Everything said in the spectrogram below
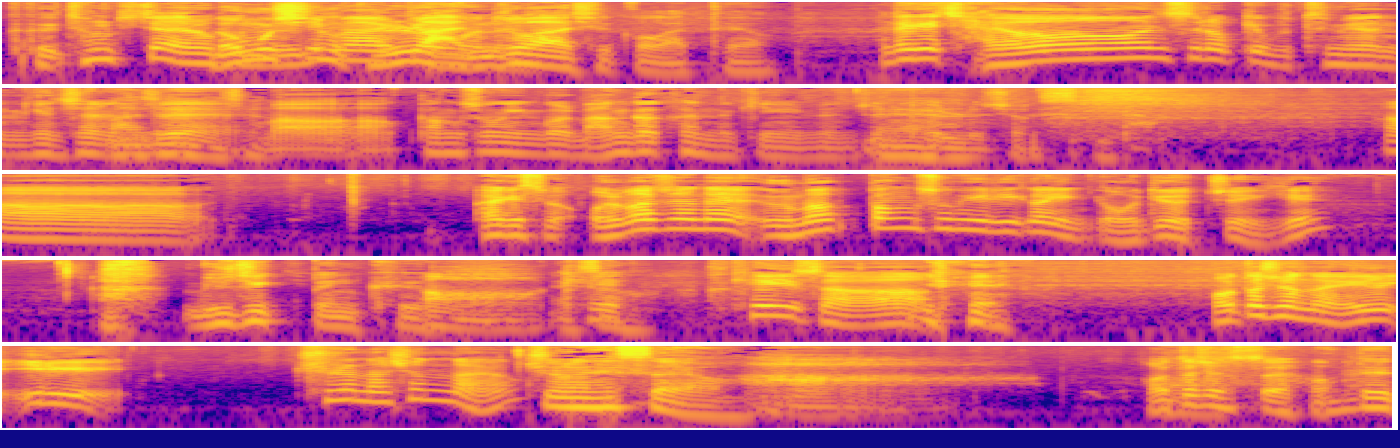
그 청취자 여러분들도 너무 심할 별로 안 경우는- 좋아하실 것 같아요. 되게 자연스럽게 붙으면 괜찮은데 맞아요, 맞아요. 막 방송인 걸 망각한 느낌이면 좀 네, 별로죠. 그렇습니다. 아 알겠습니다. 얼마 전에 음악 방송 1위가 이게 어디였죠 이게? 뮤직뱅크에서 아, K, 사 예. 어떠셨나요? 1, 1위 출연하셨나요? 출연했어요. 아 어떠셨어요? 근데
